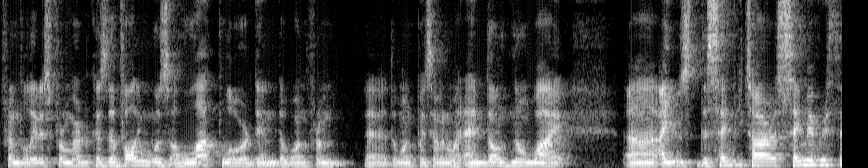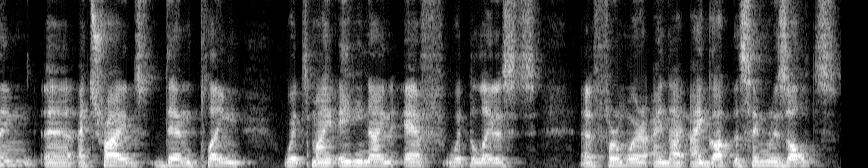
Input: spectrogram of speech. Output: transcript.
from the latest firmware because the volume was a lot lower than the one from uh, the 1.71 I don't know why. Uh, I used the same guitar same everything. Uh, I tried then playing with my 89F with the latest uh, firmware and I, I got the same results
